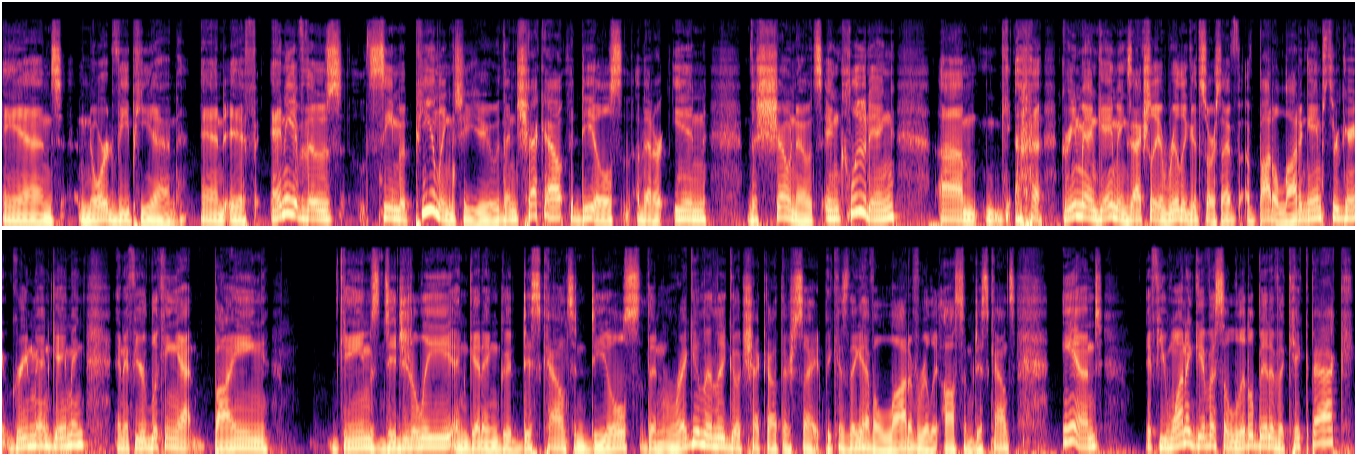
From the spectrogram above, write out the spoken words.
and NordVPN. And if any of those seem appealing to you, then check out the deals that are in the show notes, including um, Green Man Gaming is actually a really good source. I've, I've bought a lot of games through Green Man Gaming, and if you're looking at buying games digitally and getting good discounts and deals, then regularly go check out their site because they have a lot of really awesome discounts. And if you want to give us a little bit of a kickback,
